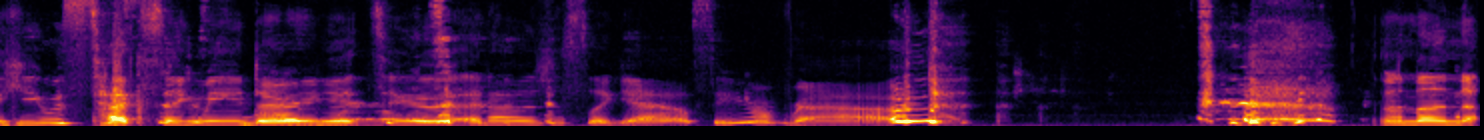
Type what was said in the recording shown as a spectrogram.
he was texting me during it too, and I was just like, "Yeah, I'll see you around." and then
